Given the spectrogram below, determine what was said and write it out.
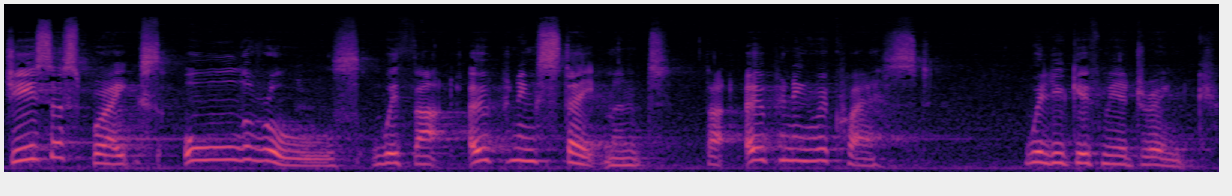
Jesus breaks all the rules with that opening statement, that opening request Will you give me a drink?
